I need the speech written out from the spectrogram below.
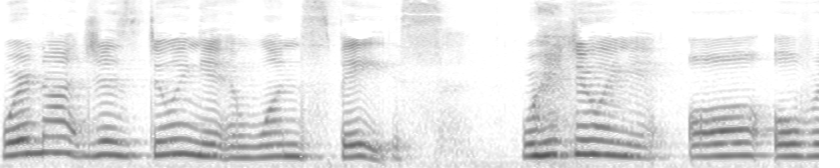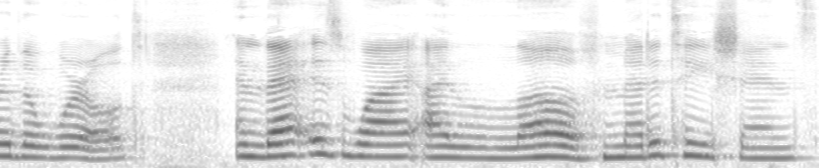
we're not just doing it in one space, we're doing it all over the world. And that is why I love meditations,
